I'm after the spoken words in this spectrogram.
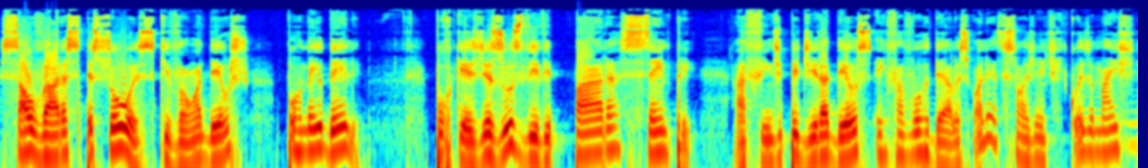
salvar as pessoas que vão a Deus por meio dele. Porque Jesus vive para sempre a fim de pedir a Deus em favor delas. Olha só, gente, que coisa mais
